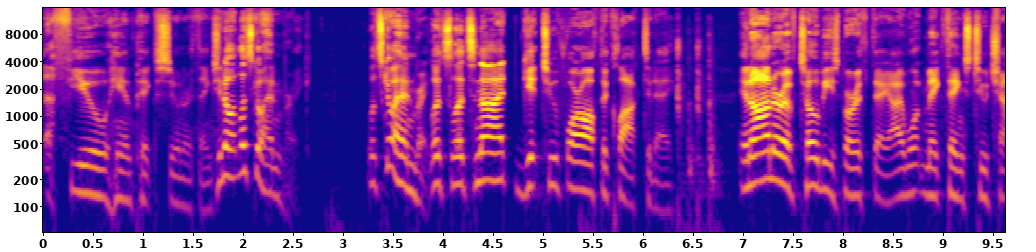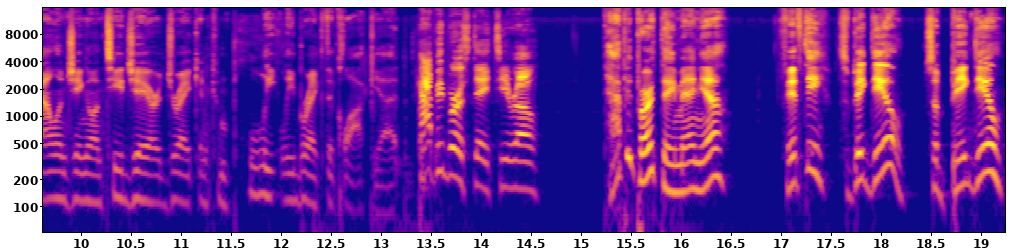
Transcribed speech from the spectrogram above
a few handpicked sooner things. You know what? Let's go ahead and break. Let's go ahead and break. Let's let's not get too far off the clock today. In honor of Toby's birthday, I won't make things too challenging on TJ or Drake and completely break the clock yet. happy birthday, Tiro. Happy birthday, man! Yeah, fifty. It's a big deal. It's a big deal.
